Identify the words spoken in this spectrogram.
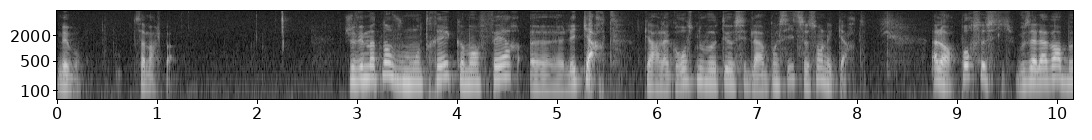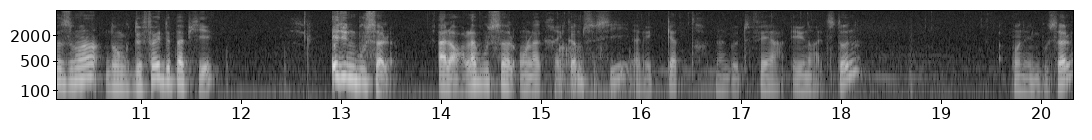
Mais bon, ça marche pas. Je vais maintenant vous montrer comment faire euh, les cartes car la grosse nouveauté aussi de la 1.6, ce sont les cartes. Alors, pour ceci, vous allez avoir besoin donc de feuilles de papier et d'une boussole. Alors, la boussole, on la crée comme ceci, avec 4 lingots de fer et une redstone. on a une boussole.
